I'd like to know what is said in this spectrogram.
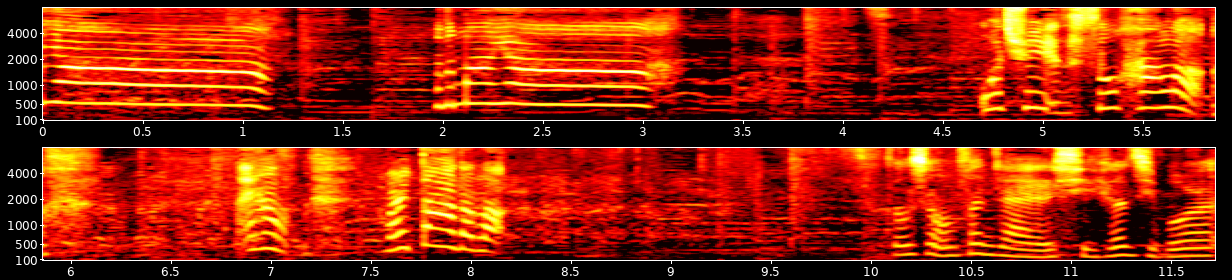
呀！我的妈呀！我去，搜哈了！哎呀，玩大的了！恭喜我们粪仔喜提了几波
